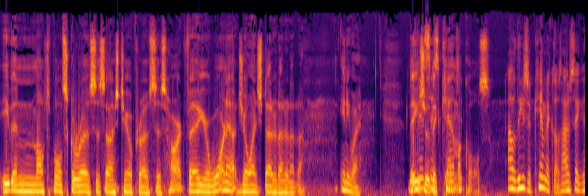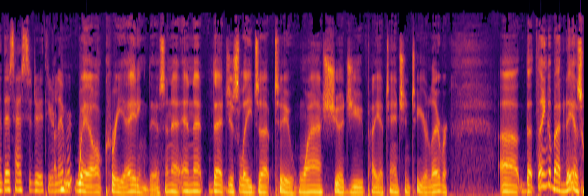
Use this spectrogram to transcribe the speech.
Even multiple sclerosis, osteoporosis, heart failure, worn out joints, da da da da da. Anyway, these are the chemicals. Oh, these are chemicals. I was thinking this has to do with your uh, liver. Well, creating this, and that, and that that just leads up to why should you pay attention to your liver? Uh, the thing about it is,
